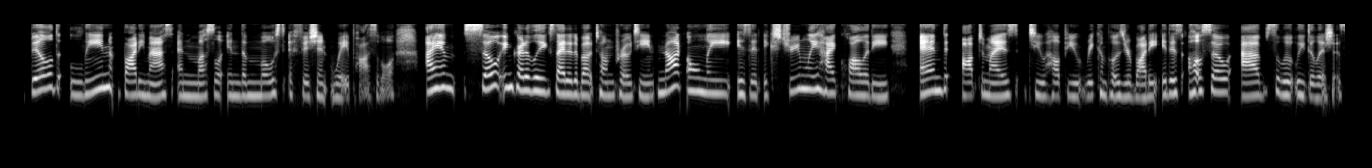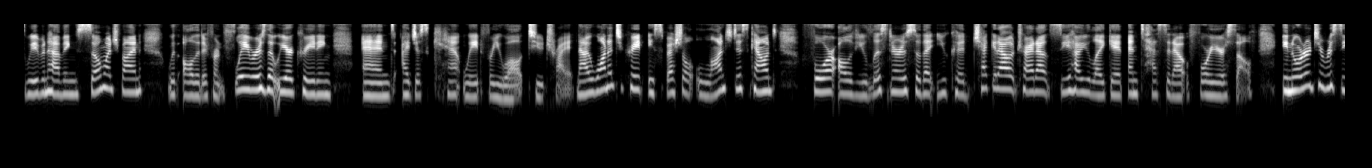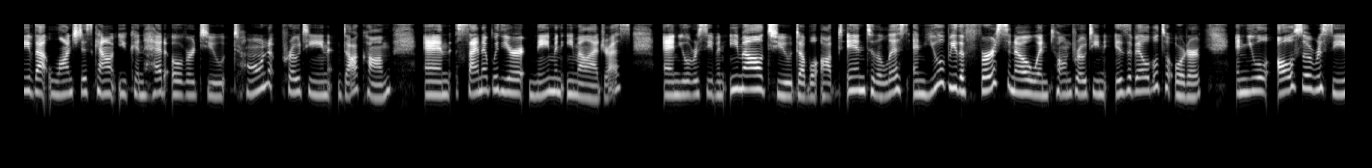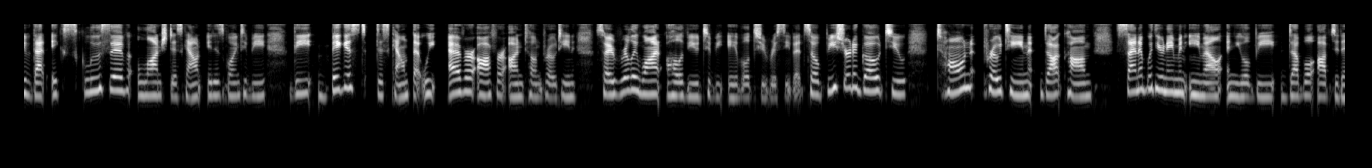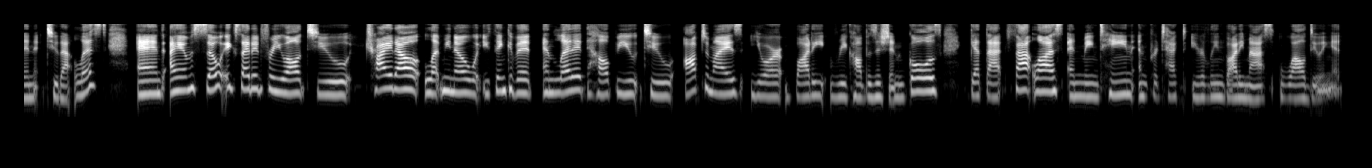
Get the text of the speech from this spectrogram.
build lean body mass and muscle in the most efficient way possible. I am so incredibly excited about Tone Protein. Not only is it extremely high quality and optimized to help you recompose your body. It is also absolutely delicious. We've been having so much fun with all the different flavors that we are creating, and I just can't wait for you all to try it. Now, I wanted to create a special launch discount for all of you listeners so that you could check it out, try it out, see how you like it, and test it out for yourself. In order to receive that launch discount, you can head over to toneprotein.com and sign up with your name and email address and you'll receive an email to double opt in to the list and you will be the first to know when tone protein is available to order. And you will also receive that exclusive launch discount. It is going to be the biggest discount that we ever offer on tone protein. So i really want all of you to be able to receive it. So be sure to go to toneprotein.com sign up with your name and email and you'll be double opted in to that list and i am so excited for you all to try it out. Let me know what you think of it and let it help you to optimize your body recomposition goals, get that fat loss, and maintain and protect your lean body mass while doing it.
